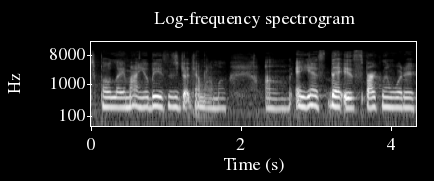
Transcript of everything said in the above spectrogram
Chipotle, mind your business, judge your mama. Um, and yes, that is sparkling water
